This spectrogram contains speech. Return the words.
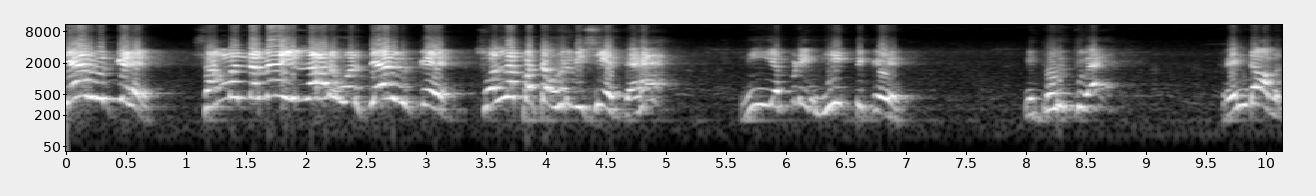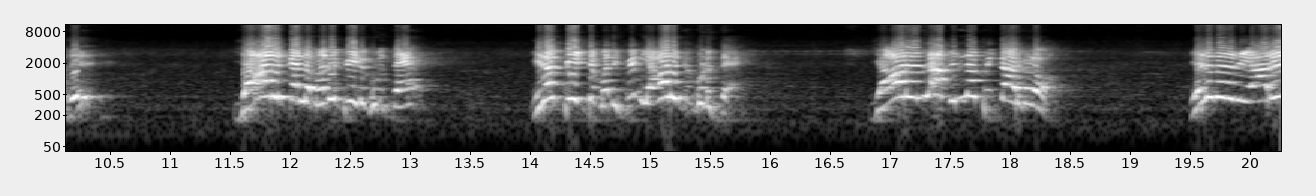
தேர்வுக்கு சம்பந்தமே இல்லாத ஒரு தேர்வுக்கு சொல்லப்பட்ட ஒரு விஷயத்தை நீ எப்படி நீட்டுக்கு நீ பொருத்துவ? இரண்டாவது யாருக்கு அந்த மதிப்பீடு கொடுத்த? இழப்பீட்டு மதிப்பீடு யாருக்கு கொடுத்த? யாரெல்லாம் விண்ணப்பித்தார்களோ? எழுதுறது யாரு?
